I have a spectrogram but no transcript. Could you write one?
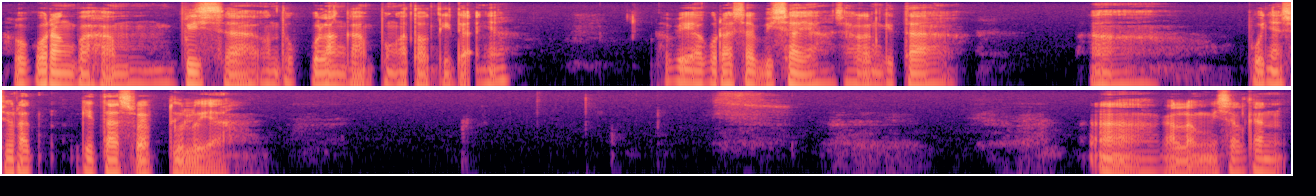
aku kurang paham bisa untuk pulang kampung atau tidaknya. Tapi aku rasa bisa ya, misalkan kita uh, punya surat kita swab dulu ya. Uh, kalau misalkan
